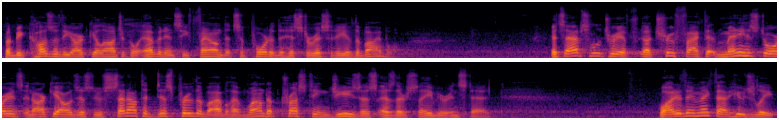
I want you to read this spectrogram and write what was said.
but because of the archaeological evidence he found that supported the historicity of the Bible. It's absolutely a, a true fact that many historians and archaeologists who set out to disprove the Bible have wound up trusting Jesus as their Savior instead. Why do they make that huge leap?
